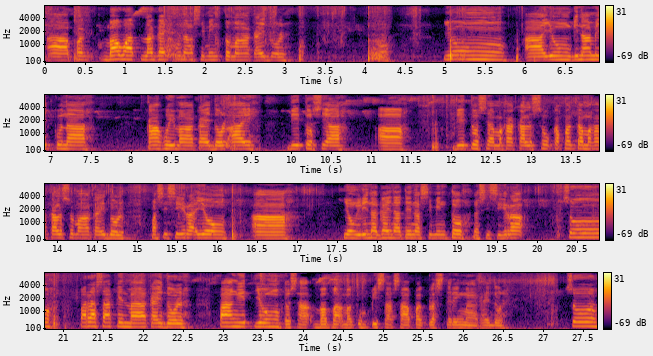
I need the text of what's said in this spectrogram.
ah, pag bawat lagay ko ng simento mga kaidol oh, yung ah, yung ginamit ko na kahoy mga kaidol ay dito siya ah, dito siya makakalso kapag ka makakalso mga kaidol masisira yung ah, yung linagay natin na simento nasisira so para sa akin mga kaidol pangit yung sa baba mag-umpisa sa pagplastering mga kaidol so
